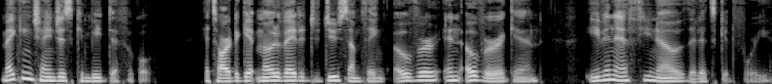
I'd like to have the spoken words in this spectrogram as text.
Making changes can be difficult. It's hard to get motivated to do something over and over again even if you know that it's good for you.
